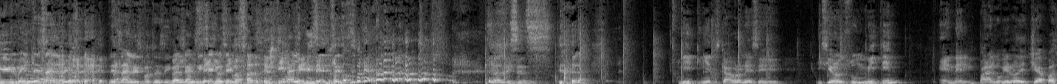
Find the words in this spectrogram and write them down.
y 20 San Luis. De San Luis Potosí. San decir, San Luisenses. San Luis 1500 cabrones eh, hicieron su meeting en el, para el gobierno de Chiapas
